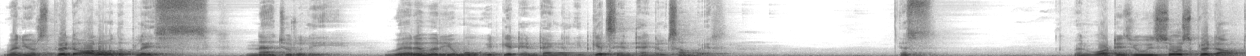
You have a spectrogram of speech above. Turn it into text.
When you are spread all over the place, naturally, wherever you move, it get entangled, it gets entangled somewhere. Yes? When what is you is so spread out,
